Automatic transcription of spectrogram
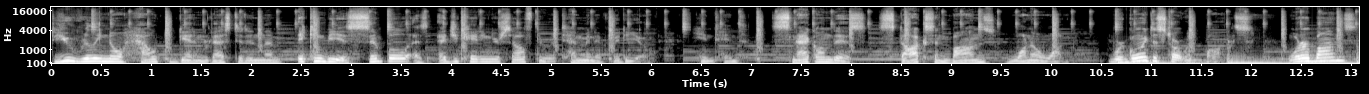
Do you really know how to get invested in them? It can be as simple as educating yourself through a 10 minute video. Hint, hint. Snack on this Stocks and Bonds 101. We're going to start with bonds. What are bonds?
